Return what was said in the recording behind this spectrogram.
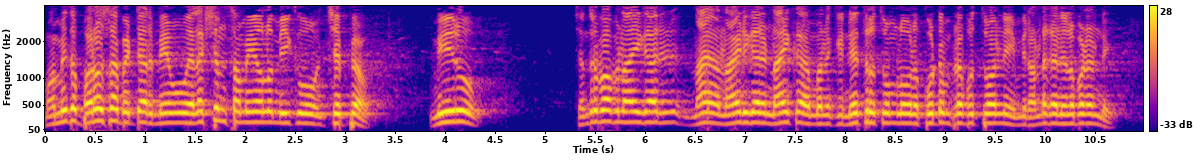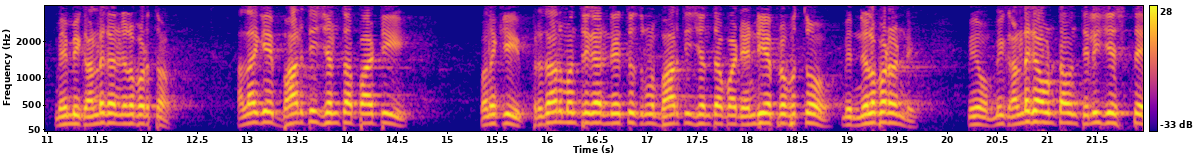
మా మీద భరోసా పెట్టారు. మేము ఎలక్షన్ సమయంలో మీకు చెప్పాం. మీరు చంద్రబాబు నాయుడు గారి నాయ- నాయుడు గారి నాయక మనకి నేతృత్వంలో ఉన్న కూటమి ప్రభుత్వాన్ని మీరు అండగా నిలబడండి. మేము మీకు అండగా నిలబడతాం. అలాగే భారతీయ జనతా పార్టీ మనకి ప్రధానమంత్రి గారి నేతృత్వంలో భారతీయ జనతా పార్టీ ఎన్డీఏ ప్రభుత్వం మీరు నిలబడండి. మేము మీకు అండగా ఉంటామని తెలియజేస్తే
